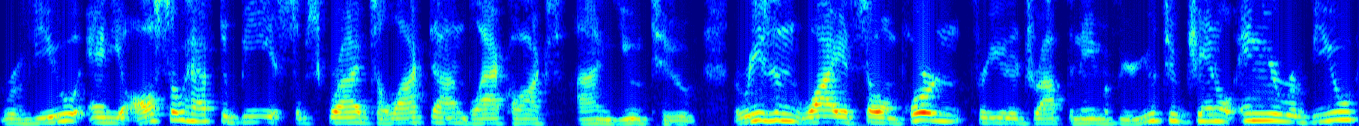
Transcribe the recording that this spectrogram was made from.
review. And you also have to be subscribed to Locked On Blackhawks on YouTube. The reason why it's so important for you to drop the name of your YouTube channel in your review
